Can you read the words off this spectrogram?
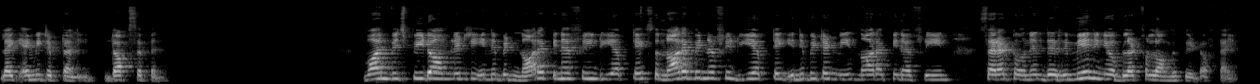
like amitriptyline, doxepin one which predominantly inhibit norepinephrine reuptake. So norepinephrine reuptake inhibited means norepinephrine, serotonin, they remain in your blood for longer period of time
